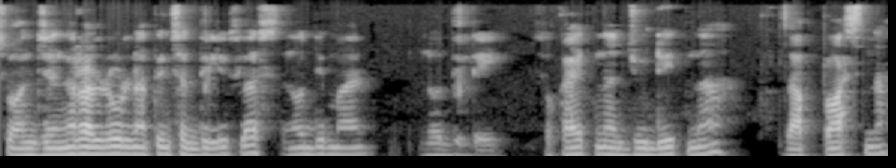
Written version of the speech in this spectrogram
So, ang general rule natin sa delay class, no demand, no delay. So, kahit na due date na, lapas na,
